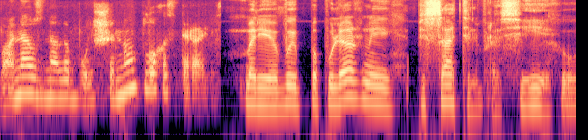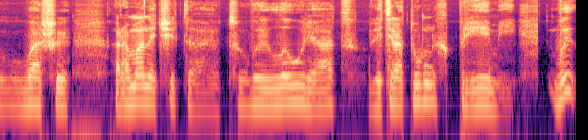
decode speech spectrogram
она узнала больше, но плохо старались. Мария, вы популярный писатель в России, ваши романы читают, вы лауреат литературных премий. Вы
